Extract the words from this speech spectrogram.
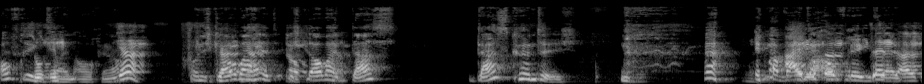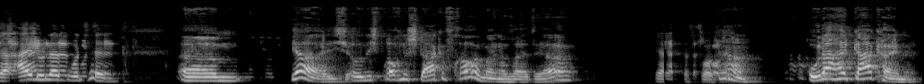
Aufregend so sein auch, ja. Ja. Und ich glaube ja, halt, ich glaube halt, das, das könnte ich. Immer weiter aufregend sein. Alter, 100 Prozent. Ähm, ja, ich, und ich brauche eine starke Frau an meiner Seite, ja. Ja, das brauchst du. Ja. Oder halt gar keine.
